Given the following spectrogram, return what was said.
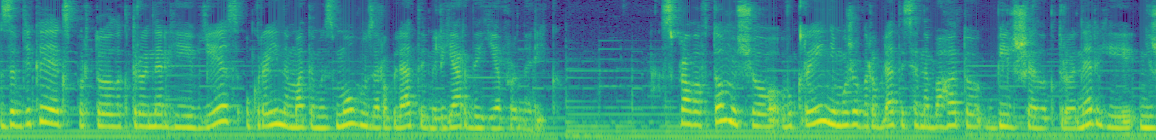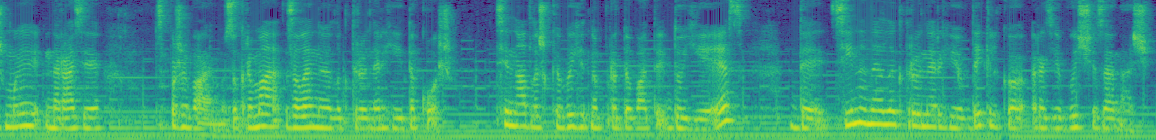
Завдяки експорту електроенергії в ЄС Україна матиме змогу заробляти мільярди євро на рік. Справа в тому, що в Україні може вироблятися набагато більше електроенергії, ніж ми наразі споживаємо, зокрема зеленої електроенергії також. Ці надлишки вигідно продавати до ЄС, де ціни на електроенергію в декілька разів вищі за наші.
